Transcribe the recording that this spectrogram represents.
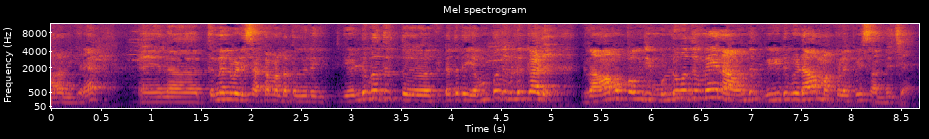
ஆரம்பிக்கிறேன். திருநெல்வேலி சட்டமன்ற தொகுதியில் எழுபது கிட்டத்தட்ட எண்பது விழுக்காடு கிராம பகுதி முழுவதுமே நான் வந்து வீடு வீடா மக்களை போய் சந்திச்சேன்.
